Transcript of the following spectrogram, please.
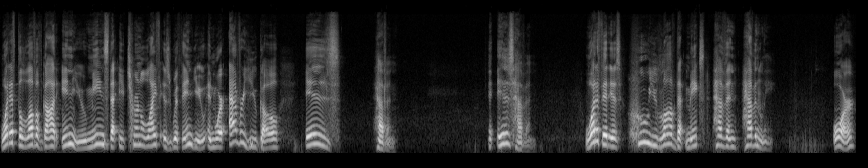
What if the love of God in you means that eternal life is within you and wherever you go is heaven? It is heaven. What if it is who you love that makes heaven heavenly or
